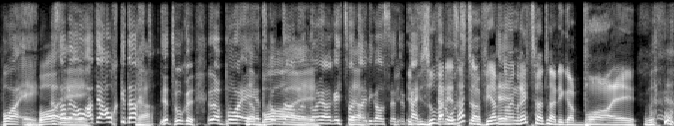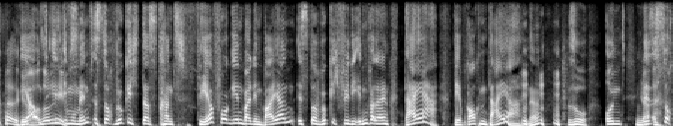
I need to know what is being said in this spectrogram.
Boah, ey. Boah, das hat er, auch, hat er auch gedacht, ja. der Tuchel. Ja, boah, ey, jetzt boah, kommt da ein neuer Rechtsverteidiger aus der Türkei. Wieso war der Satz auf? Wir haben einen äh, neuen Rechtsverteidiger. Boah, ey. genau ja, und so im Moment ist doch wirklich das Transfervorgehen bei den Bayern ist doch wirklich für die Innenverteidigung, da ja, wir brauchen da ja, ne? so. Und ja. es ist doch,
